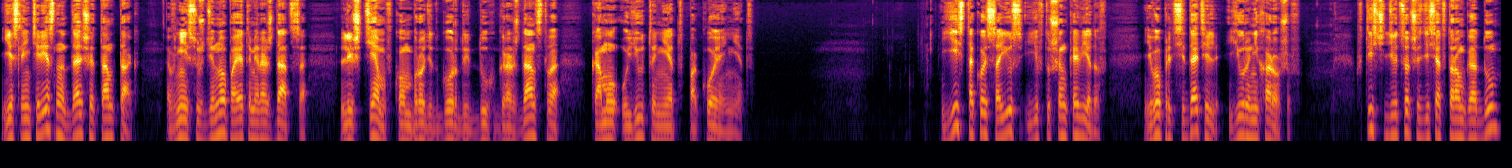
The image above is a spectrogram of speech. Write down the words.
Если интересно, дальше там так. В ней суждено поэтами рождаться – лишь тем, в ком бродит гордый дух гражданства, кому уюта нет, покоя нет. Есть такой союз евтушенковедов, его председатель Юра Нехорошев. В 1962 году,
